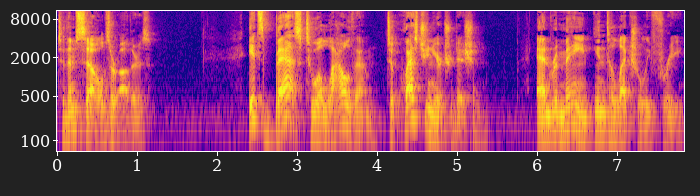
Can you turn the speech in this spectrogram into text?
to themselves or others, it's best to allow them to question your tradition and remain intellectually free.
